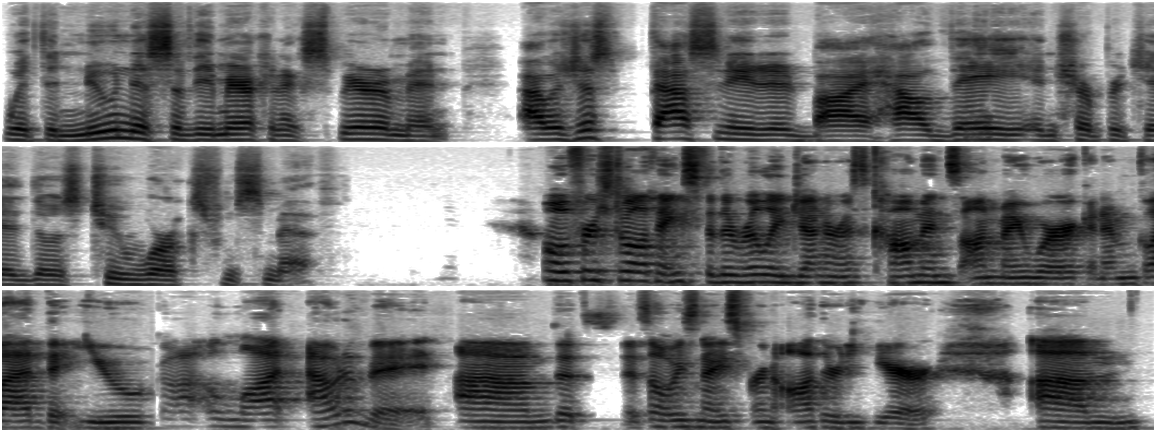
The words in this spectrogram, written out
with the newness of the American experiment? I was just fascinated by how they interpreted those two works from Smith. Well, first of all, thanks for the really generous comments on my work, and I'm glad that you got a lot out of it. Um, that's that's always nice for an author to hear. Um,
